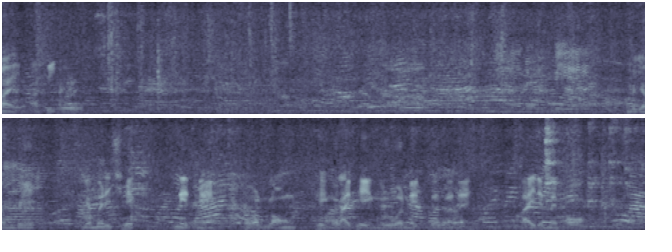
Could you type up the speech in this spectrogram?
ม่อาพีโอมันยังไม่ยังไม่ได้เช็คเน็ตไง เพราะว่าร้องเพลงก็หลายเพลงไม่รู้ว่าเน็ตเกิดเท่าไหร่ไลน์เดี๋ยวไม่พอปลา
